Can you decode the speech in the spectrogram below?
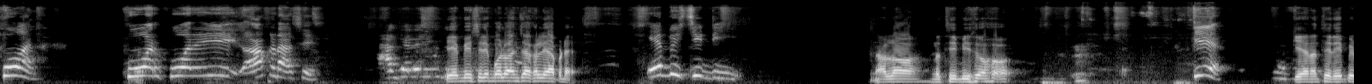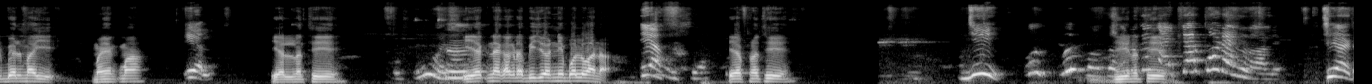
ફોર. ફોર ફોર એ આંકડા છે. એબીસીડી બોલવાનું છે ખાલી આપણે. એબીસીડી હાલો નથી બીજો? કે? કે નથી રિપીટ બેલમાં મયંક મયંકમાં? એલ એલ નથી. એક ને કાકડા બીજો નહીં બોલવાના? એફ નથી. જી. જી નથી. ઝેડ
